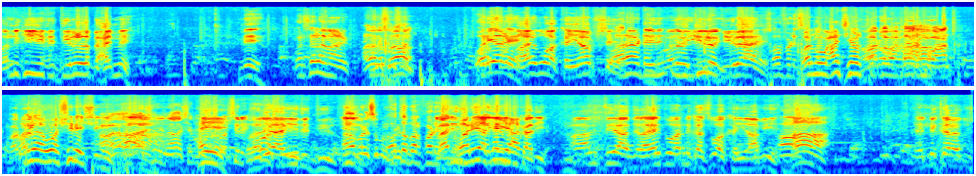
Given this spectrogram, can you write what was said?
Een, waa ninkii yidi diina la baxay me me war salaam calaykum alaykum salaam waryaale ahayd waa ka yaabshe Waraa dhaydi- Waa yidi diilay. diilaahe soo fadhiisa war ma waxaan jeer waar waar waar waanta waryaa waa shiray shigay wariyaa yidi diilo horta bal fadhiiso wariyaa ka yaabkaadi maalintii aad ilahayd waa ninkaas waa ka yaabiye ah ee ninkan aad u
